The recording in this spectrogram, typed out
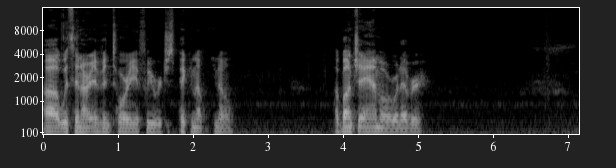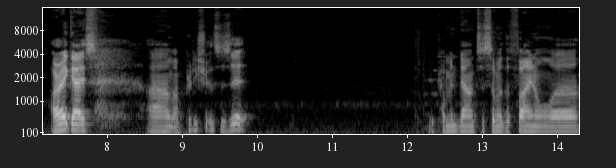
uh, within our inventory if we were just picking up, you know, a bunch of ammo or whatever. All right, guys. Um, I'm pretty sure this is it. We're coming down to some of the final uh,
